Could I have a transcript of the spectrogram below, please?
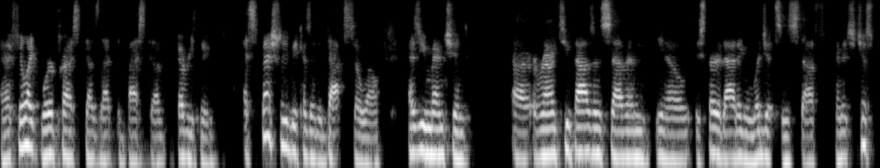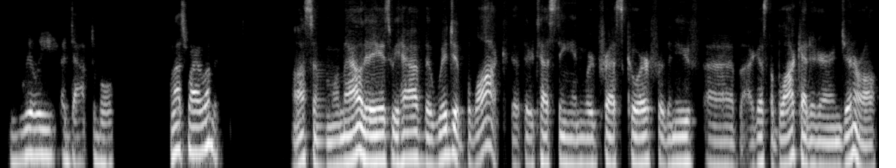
And I feel like WordPress does that the best of everything, especially because it adapts so well. As you mentioned, uh, around 2007, you know, they started adding widgets and stuff, and it's just really adaptable. And that's why I love it. Awesome. Well, nowadays we have the widget block that they're testing in WordPress core for the new, uh, I guess, the block editor in general.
